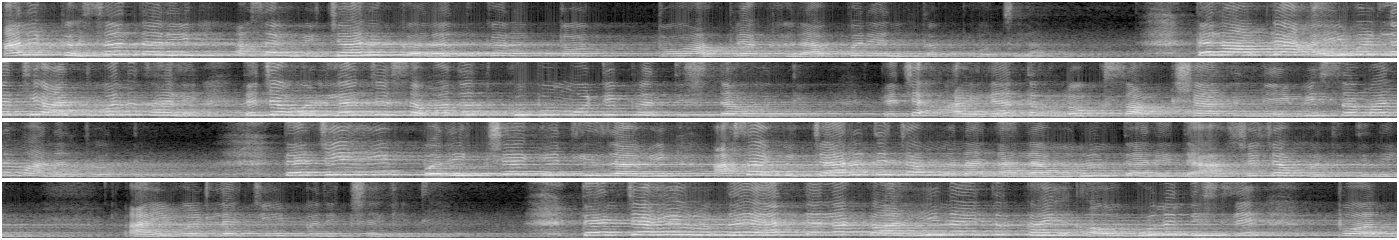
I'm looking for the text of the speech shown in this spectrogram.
आणि कसं तरी असा विचार करत करत तो तो आपल्या घरापर्यंत पोहोचला. त्याला आपल्या आई वडिलाची आठवण झाली. त्याच्या वडिलांच्या समाजात खूप मोठी प्रतिष्ठा होती. त्याच्या आईला तर लोक साक्षात देवी समान मानत होते. त्याची ही परीक्षा घेतली जावी असा विचार त्याच्या मनात आला म्हणून त्याने त्या आशेच्या मदतीने आई वडिलाची परीक्षा घेतली. त्यांच्याही हृदयात त्याला काही नाही तर काही अवगुण दिसले पण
